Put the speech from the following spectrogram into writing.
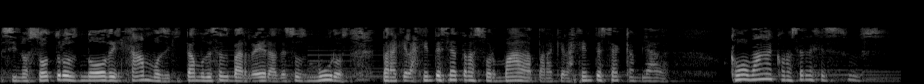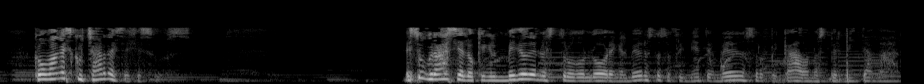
si nosotros no dejamos y quitamos esas barreras, esos muros, para que la gente sea transformada, para que la gente sea cambiada, ¿cómo van a conocer de Jesús? ¿Cómo van a escuchar de ese Jesús? Es su gracia lo que en el medio de nuestro dolor, en el medio de nuestro sufrimiento, en el medio de nuestro pecado, nos permite amar,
